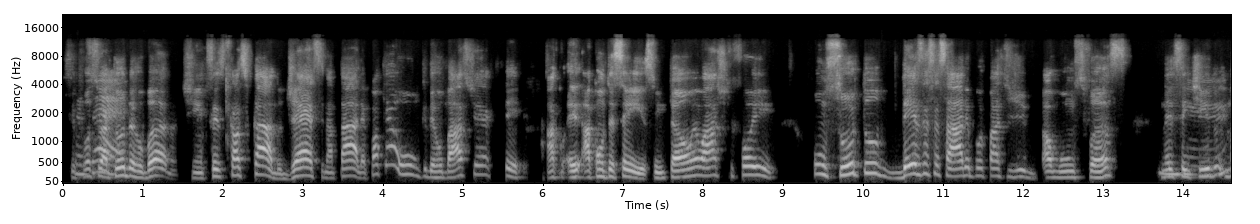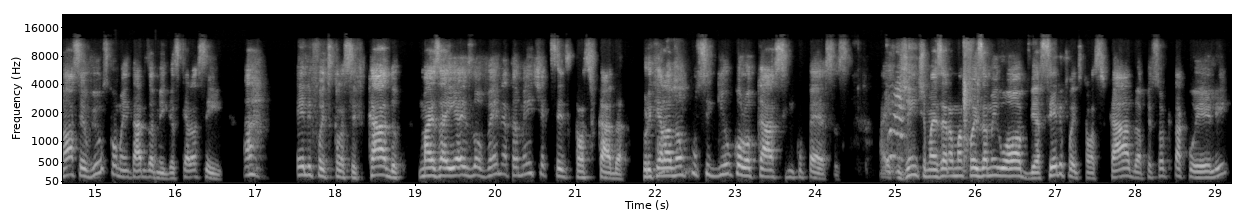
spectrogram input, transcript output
Se pois fosse é. o Arthur derrubando, tinha que ser desclassificado. Jesse, Natália, qualquer um que derrubasse tinha que ter acontecer isso. Então, eu acho que foi um surto desnecessário por parte de alguns fãs nesse uhum. sentido. Nossa, eu vi uns comentários, amigas, que era assim: ah, ele foi desclassificado, mas aí a Eslovênia também tinha que ser desclassificada, porque ela não conseguiu colocar cinco peças. Aí, gente, mas era uma coisa meio óbvia. Se ele foi desclassificado, a pessoa que está com ele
